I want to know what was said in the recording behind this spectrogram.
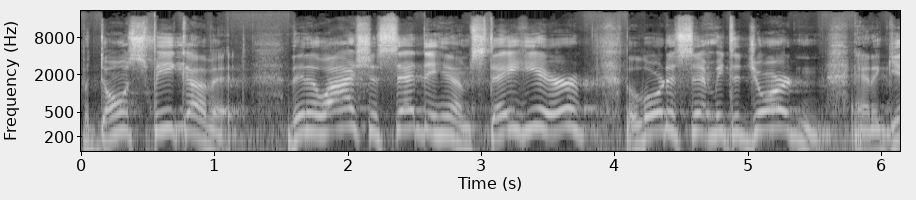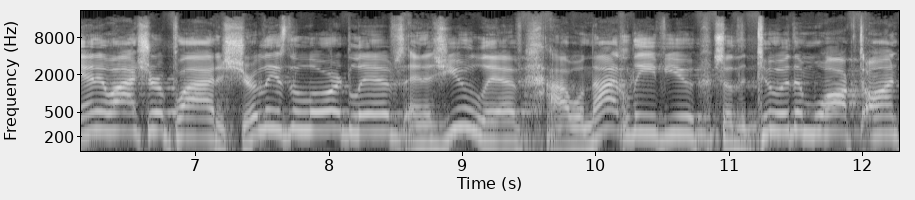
but don't speak of it. Then Elisha said to him, Stay here. The Lord has sent me to Jordan. And again Elisha replied, As surely as the Lord lives and as you live, I will not leave you. So the two of them walked on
